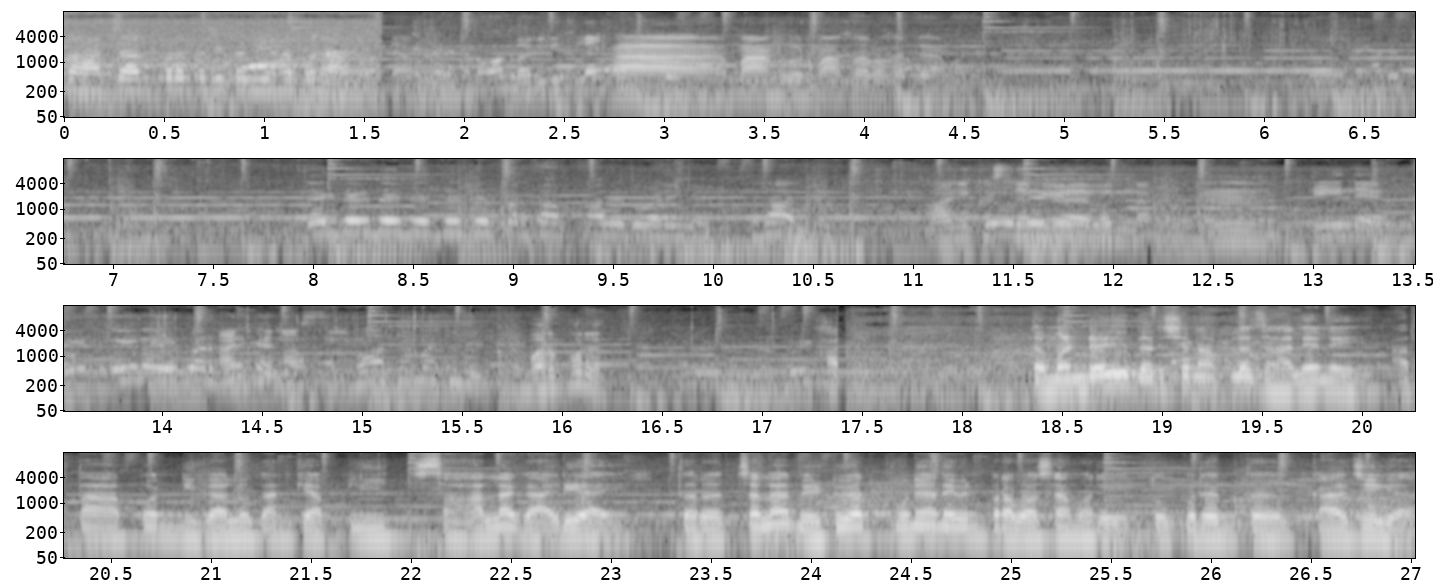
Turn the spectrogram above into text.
सहाच्या आतपर्यंत तिथं येणं पण आहे. त्यामुळे बघितलं हा मांगूर मासा बघा त्यामध्ये देख देख देख देख देख प्रताप कावे डोळे आणि कसलं व्ह्यू आहे? बघ ना. तीन आहे. भरपूर आहेत. तर मंडळी दर्शन आपलं झालेलं आहे. आता आपण निघालो कारण की आपली सहाला गाडी आहे. तर चला भेटूयात पुण्या नवीन प्रवासामध्ये. तोपर्यंत काळजी घ्या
